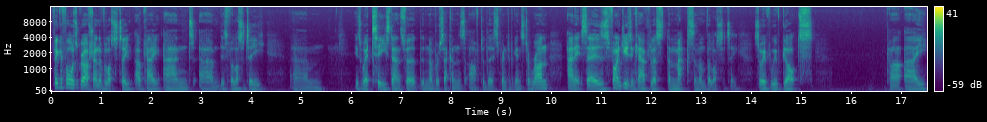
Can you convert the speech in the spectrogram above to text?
figure four is a graph showing the velocity. Okay, and um, this velocity um, is where t stands for the number of seconds after the sprinter begins to run. And it says find using calculus the maximum velocity. So if we've got part A,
